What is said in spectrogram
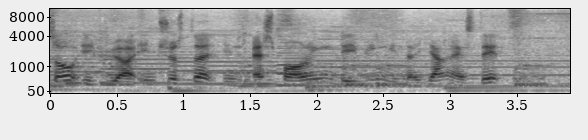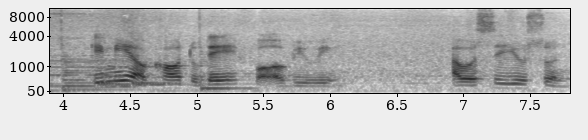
So if you are interested in exploring living in the young estate, give me a call today for a viewing. I will see you soon.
